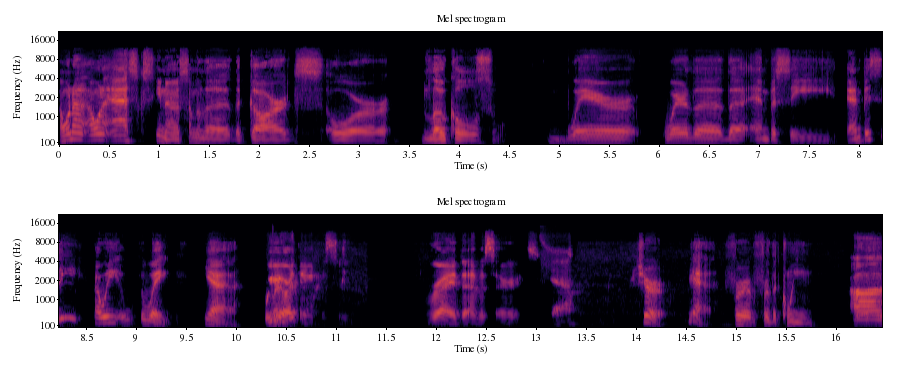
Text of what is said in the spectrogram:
I want to. I want to ask. You know, some of the the guards or locals where where the the embassy embassy are we wait yeah We Where- are the embassy. Right, the emissaries. Yeah. sure yeah for for the queen Uh,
